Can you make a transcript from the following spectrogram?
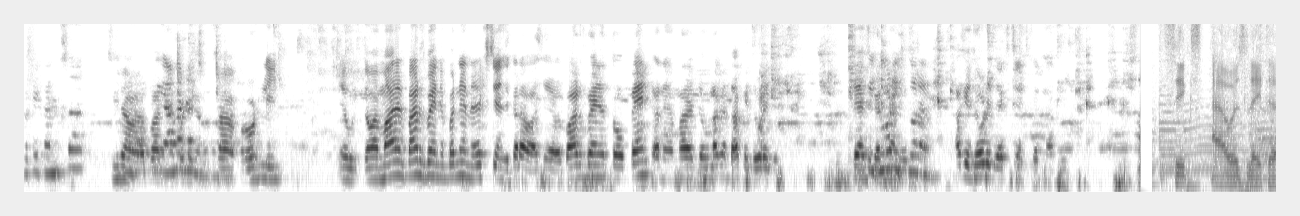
બટેકાનું શાક. જીરાવાળા ભાત, શાક, રોટલી. એવું તમારે મારે ને પાર્થભાઈ ને બંનેને એક્સચેન્જ કરાવવા છે. પાર્થભાઈ ને તો પેન્ટ અને મારે તો લાગે ને તો આખી જોડી ચેન્જ કરી નાખી આખી જોડી જ એક્સચેન્જ કરી નાખી Six hours later.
